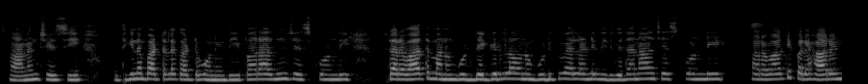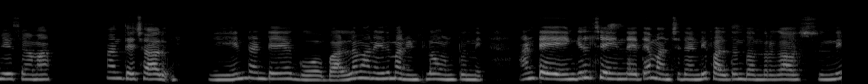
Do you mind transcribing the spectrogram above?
స్నానం చేసి ఉతికిన బట్టలు కట్టుకొని దీపారాధన చేసుకోండి. తర్వాత మనం గుడి దగ్గరలో ఉన్న గుడికి వెళ్ళండి. విధి విధానాలు చేసుకోండి. తర్వాత పరిహారం చేసామా అంతే చాలు. ఏంటంటే గో బల్లం అనేది మన ఇంట్లో ఉంటుంది. అంటే ఎంగిల్ చేయింది అయితే మంచిదండి ఫలితం తొందరగా వస్తుంది.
